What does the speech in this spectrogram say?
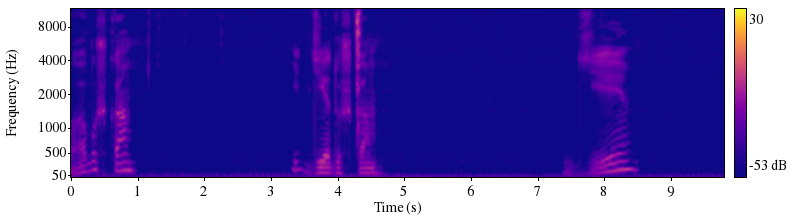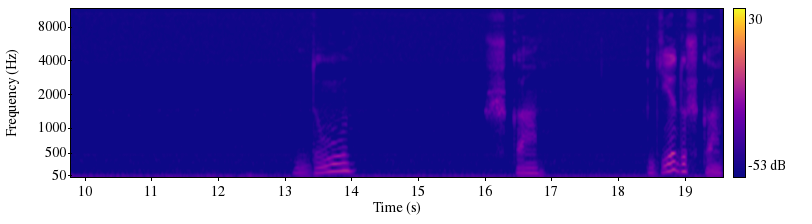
бабушка и дедушка. Де... Душка. Дедушка.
